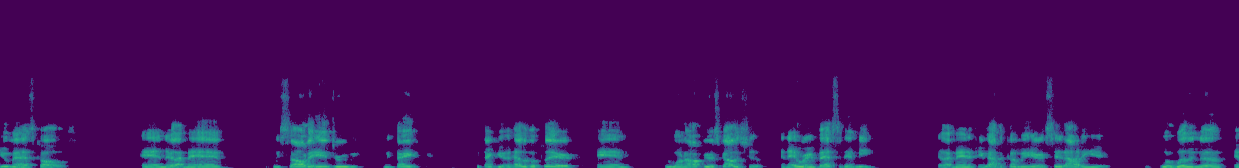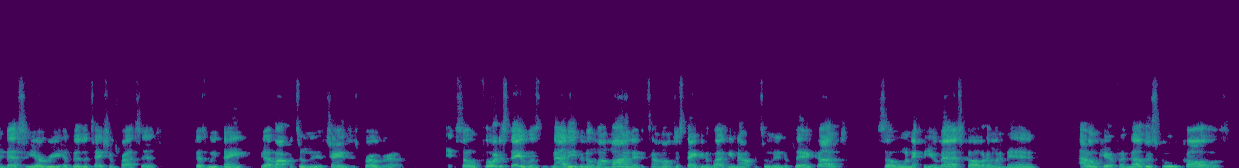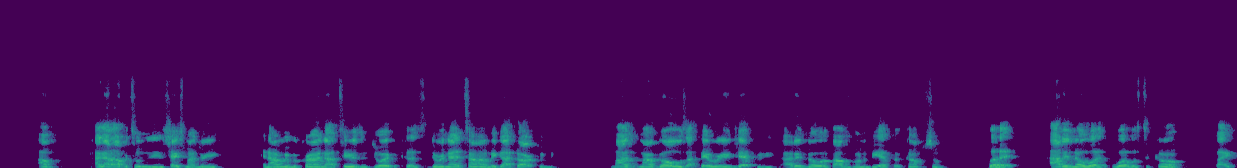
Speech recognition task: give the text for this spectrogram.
UMass calls. And they're like, man, we saw the injury. We think we think you're a hell of a player and we want to offer you a scholarship. And they were invested in me. They're like, man, if you have to come in here and sit out a year, we're willing to invest in your rehabilitation process because we think you have opportunity to change this program. So Florida State was not even on my mind at the time. I'm just thinking about getting an opportunity to play in college. So when UMass called, I'm like, man, I don't care if another school calls. I'm I got an opportunity to chase my dream. And I remember crying out tears of joy because during that time it got dark for me. My my goals uh, they were in jeopardy. I didn't know if I was going to be able to accomplish them, but I didn't know what what was to come. Like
